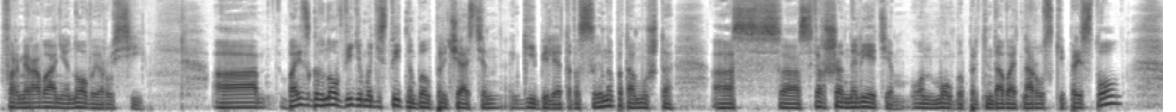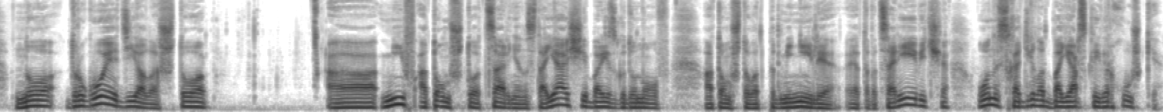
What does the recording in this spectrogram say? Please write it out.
формирования новой Руси. А, Борис Годунов, видимо, действительно был причастен к гибели этого сына, потому что а, с совершеннолетием он мог бы претендовать на русский престол. Но другое дело, что миф о том, что царь не настоящий Борис Годунов, о том, что вот подменили этого царевича, он исходил от боярской верхушки.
